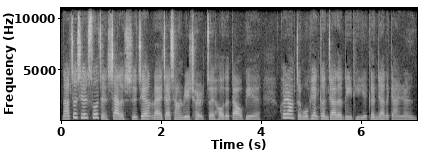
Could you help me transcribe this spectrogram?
拿这些缩减下的时间来加强 Richard 最后的道别，会让整部片更加的立体，也更加的感人。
